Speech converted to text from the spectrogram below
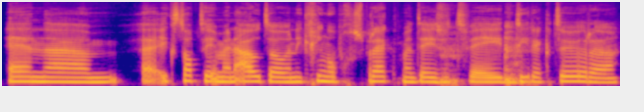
En ehm, eh, ik stapte in mijn auto en ik ging op gesprek met deze twee directeuren.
